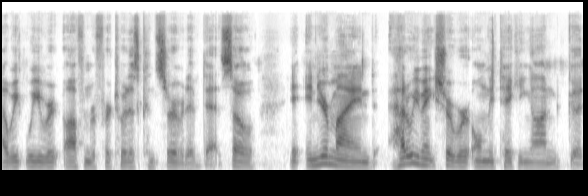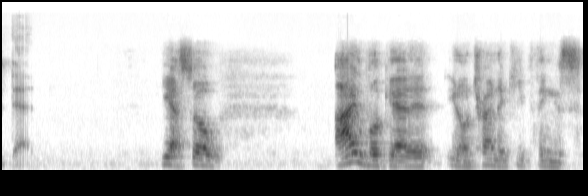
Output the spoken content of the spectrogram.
Uh, we we re- often refer to it as conservative debt. So in, in your mind, how do we make sure we're only taking on good debt? Yeah, so I look at it, you know, trying to keep things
